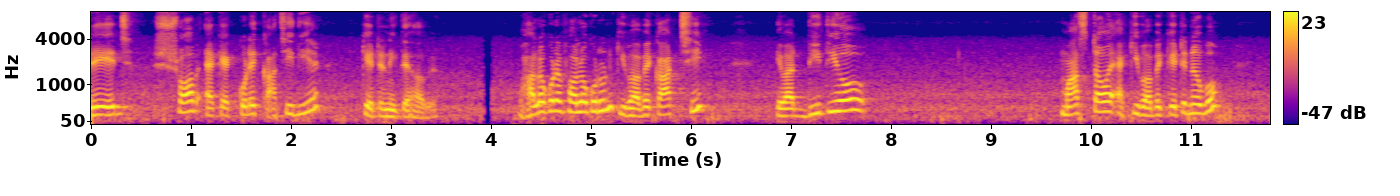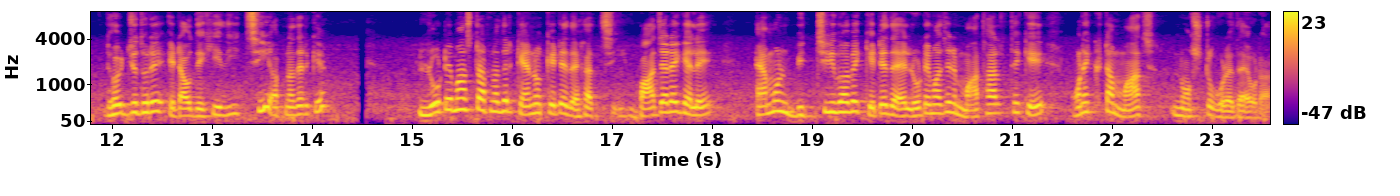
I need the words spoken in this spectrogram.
লেজ সব এক এক করে কাঁচি দিয়ে কেটে নিতে হবে। ভালো করে ফলো করুন কীভাবে কাটছি। এবার দ্বিতীয় মাছটাও একইভাবে কেটে নেব। ধৈর্য ধরে এটাও দেখিয়ে দিচ্ছি আপনাদেরকে। লোটে মাছটা আপনাদের কেন কেটে দেখাচ্ছি? বাজারে গেলে এমন বিচ্ছিরিভাবে কেটে দেয় লোটে মাছের মাথার থেকে অনেকটা মাছ নষ্ট করে দেয় ওরা।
